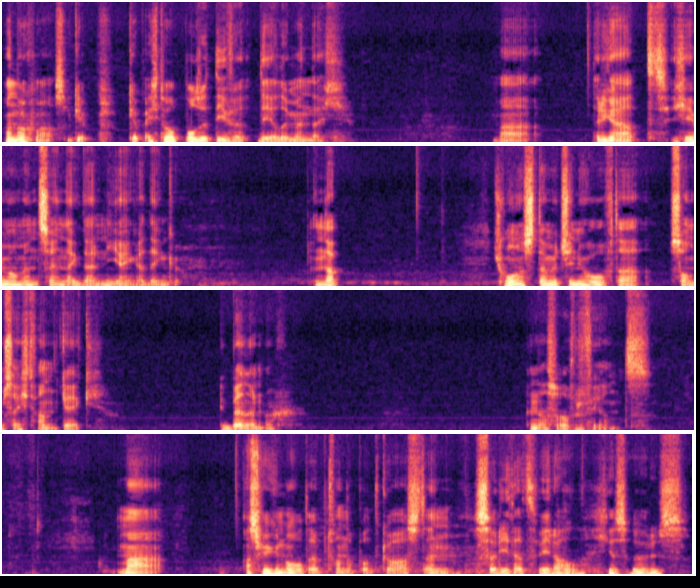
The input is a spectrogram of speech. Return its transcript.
Maar nogmaals, ik heb, ik heb echt wel positieve delen in mijn dag. Maar er gaat geen moment zijn dat ik daar niet aan ga denken. En dat is gewoon een stemmetje in je hoofd dat soms zegt van, kijk, ik ben er nog. En dat is wel vervelend. Maar als je genoten hebt van de podcast, en sorry dat het weer al gezeur is,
